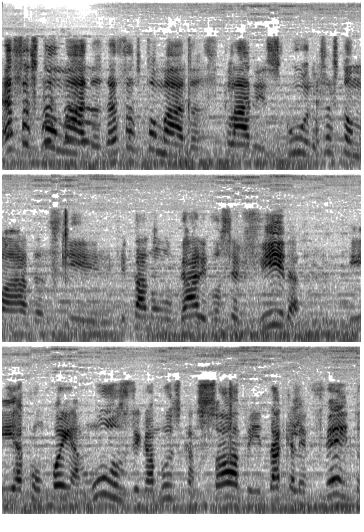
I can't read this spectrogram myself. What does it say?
essas tomadas, essas tomadas claro e escuro, essas tomadas que, que tá num lugar e você vira e acompanha a música, a música sobe e dá aquele efeito,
